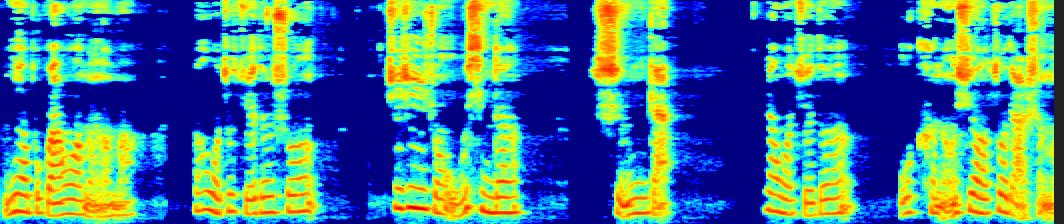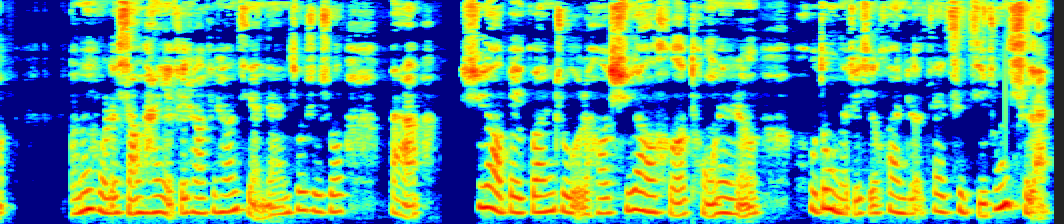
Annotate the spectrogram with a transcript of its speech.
你也不管我们了吗？”然后我就觉得说，这是一种无形的使命感，让我觉得我可能需要做点什么。我那会儿的想法也非常非常简单，就是说把。需要被关注，然后需要和同类人互动的这些患者再次集中起来，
